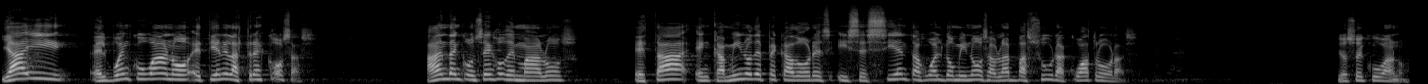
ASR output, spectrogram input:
Y ahí el buen cubano eh, tiene las tres cosas. Anda en consejo de malos está en camino de pecadores y se sienta a jugar dominó, a hablar basura cuatro horas. Yo soy cubano.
